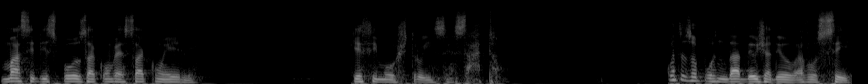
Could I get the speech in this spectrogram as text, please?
mas se dispôs a conversar com ele, que se mostrou insensato. Quantas oportunidades Deus já deu a você?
